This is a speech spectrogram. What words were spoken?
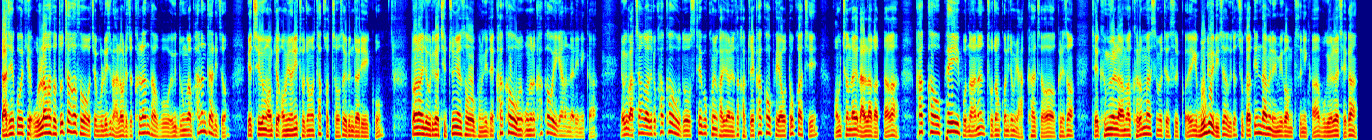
나중에 꼭 이렇게 올라가서 쫓아가서 제 물리지 말라 그랬죠. 큰일 난다고 여기 누군가 파는 자리죠. 이게 지금 엄- 엄연히 조정을 탁 거쳐서 이런 자리에 있고 또 하나 이제 우리가 집중해서 보는 게 이제 카카오 오늘은 카카오 얘기하는 날이니까 여기 마찬가지로 카카오도 스테이블 코인 관련해서 갑자기 카카오페이하고 똑같이 엄청나게 날라갔다가 카카오페이보다는 조정권이 좀 약하죠. 그래서 제 금요일 날 아마 그런 말씀을 드렸을 거예요. 이게 목요일이죠. 그죠? 주가 뛴다면 의미가 없으니까 목요일 날 제가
